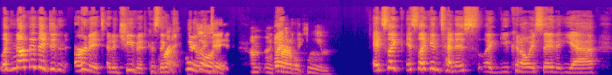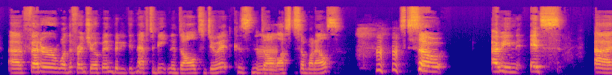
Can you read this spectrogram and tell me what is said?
Like, not that they didn't earn it and achieve it because they right. clearly Still did. An incredible but team. It's like it's like in tennis. Like you can always say that, yeah, uh, Federer won the French Open, but he didn't have to beat Nadal to do it because Nadal mm. lost to someone else. so, I mean, it's uh,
